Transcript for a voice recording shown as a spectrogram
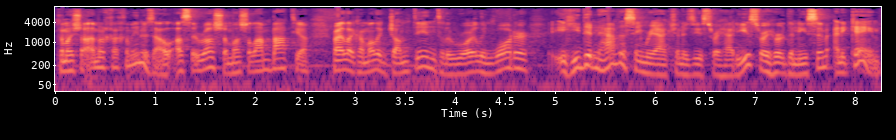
Kamasha Amar Chachaminu Zal Ase Rasha Mashal Ambatya. Right, like Amalek jumped into the roiling water. He didn't have the same reaction as Yisro had. Yisro heard the Nisim and he came.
